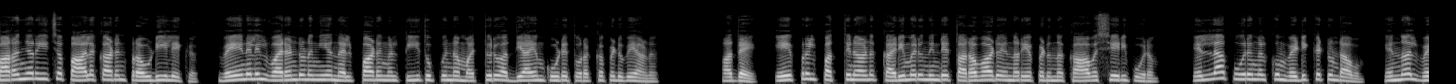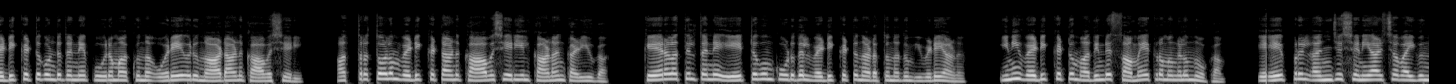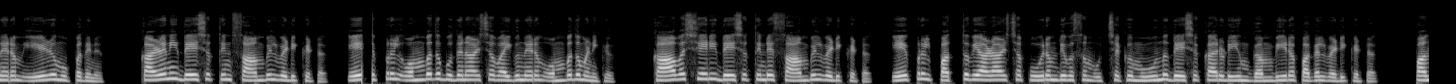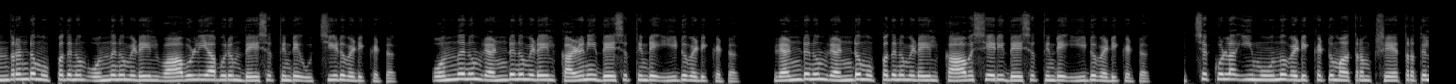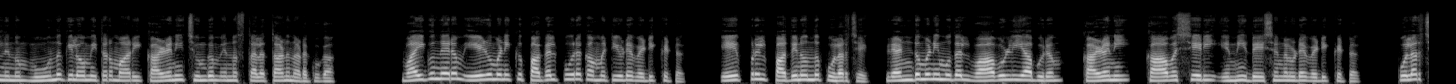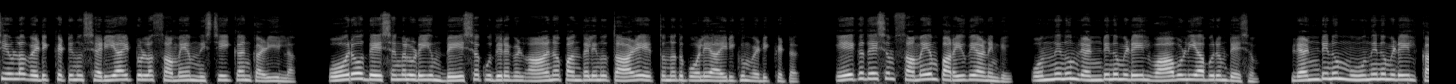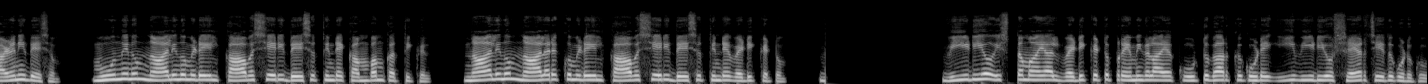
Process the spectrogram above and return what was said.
പറഞ്ഞറിയിച്ച പാലക്കാടൻ പ്രൗഢിയിലേക്ക് വേനലിൽ വരണ്ടുണങ്ങിയ നെൽപ്പാടങ്ങൾ തീതുപ്പുന്ന മറ്റൊരു അധ്യായം കൂടെ തുറക്കപ്പെടുകയാണ്. അതെ ഏപ്രിൽ പത്തിനാണ് കരിമരുന്നിന്റെ തറവാട് എന്നറിയപ്പെടുന്ന കാവശ്ശേരി പൂരം. എല്ലാ പൂരങ്ങൾക്കും വെടിക്കെട്ടുണ്ടാവും. എന്നാൽ വെടിക്കെട്ടുകൊണ്ട് തന്നെ പൂരമാക്കുന്ന ഒരേ ഒരു നാടാണ് കാവശ്ശേരി. അത്രത്തോളം വെടിക്കെട്ടാണ് കാവശ്ശേരിയിൽ കാണാൻ കഴിയുക. കേരളത്തിൽ തന്നെ ഏറ്റവും കൂടുതൽ വെടിക്കെട്ട് നടത്തുന്നതും ഇവിടെയാണ്. ഇനി വെടിക്കെട്ടും അതിന്റെ സമയക്രമങ്ങളും നോക്കാം. ഏപ്രിൽ അഞ്ച് ശനിയാഴ്ച വൈകുന്നേരം ഏഴ് മുപ്പതിന് കഴനി ദേശത്തിൻ സാമ്പിൾ വെടിക്കെട്ട്. ഏപ്രിൽ ഒമ്പത് ബുധനാഴ്ച വൈകുന്നേരം ഒമ്പത് മണിക്ക്. കാവശ്ശേരി ദേശത്തിന്റെ സാമ്പിൾ വെടിക്കെട്ട്. ഏപ്രിൽ പത്ത് വ്യാഴാഴ്ച പൂരം ദിവസം ഉച്ചയ്ക്ക് മൂന്ന് ദേശക്കാരുടെയും ഗംഭീര പകൽ വെടിക്കെട്ട്. പന്ത്രണ്ട് മുപ്പതിനും ഒന്നിനുമിടയിൽ വാവുള്ളിയാപുരം ദേശത്തിന്റെ ഉച്ചീട് വെടിക്കെട്ട്. ഒന്നിനും രണ്ടിനുമിടയിൽ കഴനി ദേശത്തിന്റെ ഈട് വെടിക്കെട്ട്. രണ്ടിനും രണ്ട് മുപ്പതിനുമിടയിൽ കാവശ്ശേരി ദേശത്തിന്റെ ഈട് വെടിക്കെട്ട്. ഉച്ചക്കുള്ള ഈ മൂന്ന് വെടിക്കെട്ടു മാത്രം ക്ഷേത്രത്തിൽ നിന്നും മൂന്ന് കിലോമീറ്റർ മാറി കഴനി ചുങ്കം എന്ന സ്ഥലത്താണ് നടക്കുക. വൈകുന്നേരം ഏഴുമണിക്ക് പകൽപൂര കമ്മിറ്റിയുടെ വെടിക്കെട്ട്. ഏപ്രിൽ പതിനൊന്ന് പുലർച്ചെ രണ്ടു മണി മുതൽ വാവുള്ളിയാപുരം കഴനി കാവശ്ശേരി എന്നീ ദേശങ്ങളുടെ വെടിക്കെട്ട്. പുലർച്ചെയുള്ള വെടിക്കെട്ടിനു ശരിയായിട്ടുള്ള സമയം നിശ്ചയിക്കാൻ കഴിയില്ല. ഓരോ ദേശങ്ങളുടെയും ദേശകുതിരകൾ ആന പന്തലിനു താഴെ എത്തുന്നതുപോലെ ആയിരിക്കും വെടിക്കെട്ട്. ഏകദേശം സമയം പറയുകയാണെങ്കിൽ ഒന്നിനും രണ്ടിനുമിടയിൽ വാവുള്ളിയാപുരം ദേശം രണ്ടിനും മൂന്നിനുമിടയിൽ കഴനി ദേശം മൂന്നിനും നാലിനുമിടയിൽ കാവശ്ശേരി ദേശത്തിന്റെ കമ്പം കത്തിക്കൽ നാലിനും നാലരക്കുമിടയിൽ കാവശ്ശേരി ദേശത്തിന്റെ വെടിക്കെട്ടും. വീഡിയോ ഇഷ്ടമായാൽ വെടിക്കെട്ട് പ്രേമികളായ കൂട്ടുകാർക്ക് കൂടെ ഈ വീഡിയോ ഷെയർ ചെയ്തു കൊടുക്കൂ.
